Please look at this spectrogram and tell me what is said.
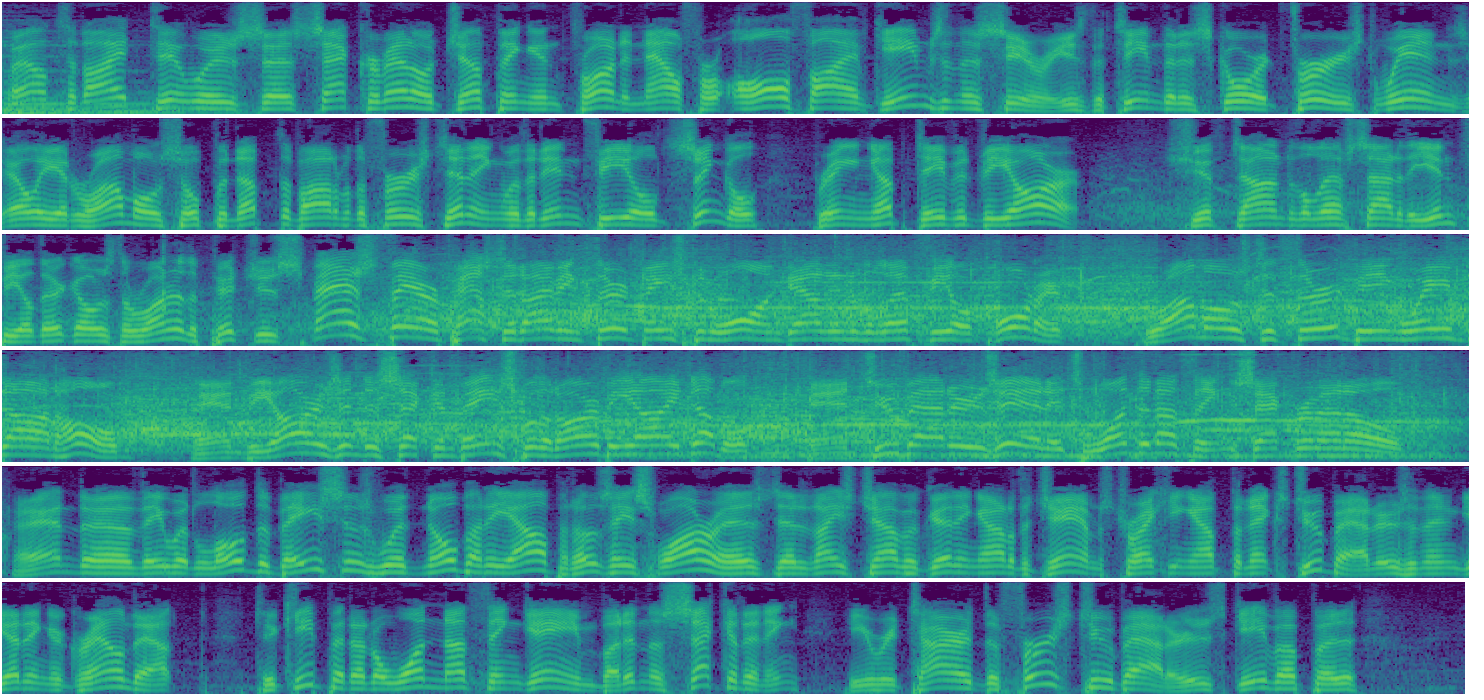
Well, tonight it was uh, Sacramento jumping in front, and now for all five games in the series, the team that has scored first wins. Heliot Ramos opened up the bottom of the first inning with an infield single, bringing up David Villar. Shift on to the left side of the infield. There goes the runner. The pitch is smashed fair past the diving third baseman Wong down into the left field corner. Ramos to third being waved on home. And Villar's into second base with an RBI double. And two batters in. It's one to nothing Sacramento. And uh, they would load the bases with nobody out, but Jose Suarez did a nice job of getting out of the jam, striking out the next two batters, and then getting a ground out to keep it at a 1 0 game. But in the second inning, he retired the first two batters, gave up a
